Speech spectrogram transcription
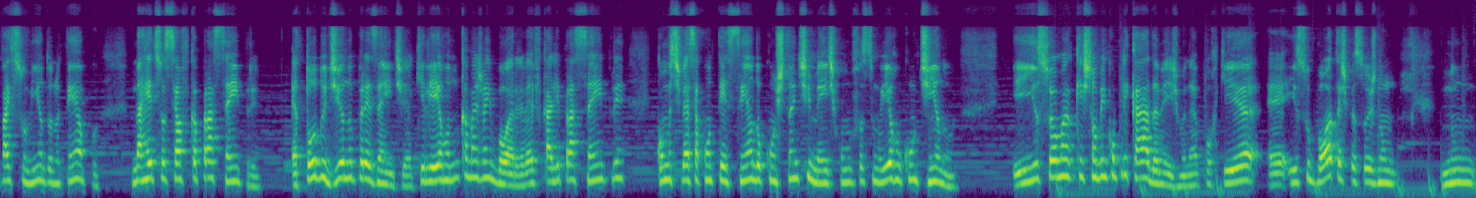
vai sumindo no tempo, na rede social fica para sempre. É todo dia no presente. Aquele erro nunca mais vai embora, ele vai ficar ali para sempre, como se estivesse acontecendo constantemente, como se fosse um erro contínuo. E isso é uma questão bem complicada mesmo, né? Porque é, isso bota as pessoas num, num,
